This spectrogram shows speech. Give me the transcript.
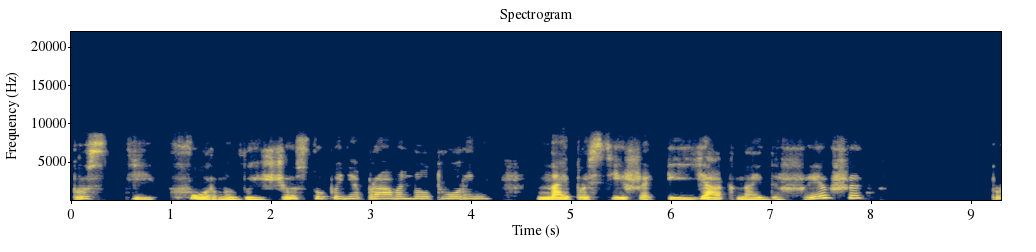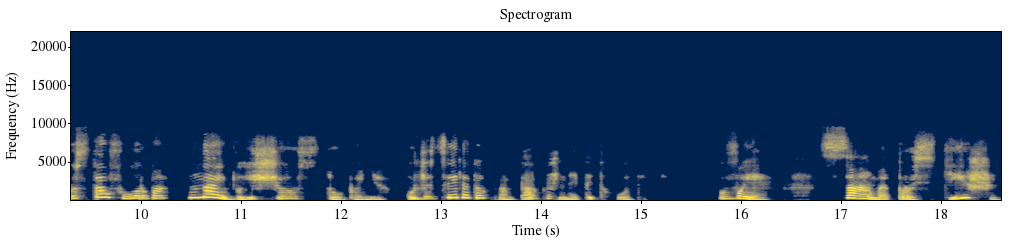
прості форми вищого ступеня правильно утворені, найпростіше і якнайдешевше проста форма найвищого ступеня. Отже, цей рядок нам також не підходить. В. Саме простіше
